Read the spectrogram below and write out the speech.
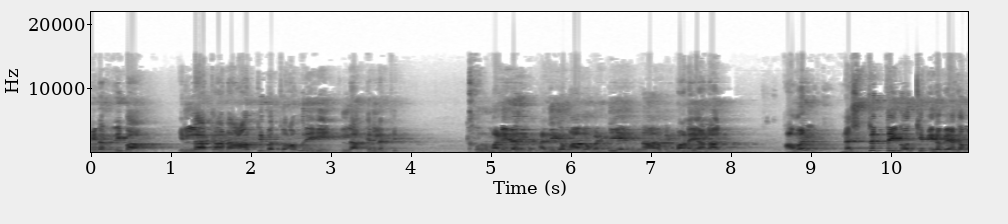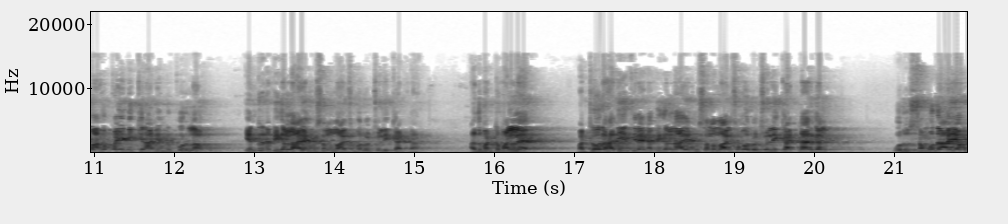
மினர் ரிபா இல்லா கான ஆக்கிபத்து அம்ரிஹி இல்லா கில்லத்தின். ஒரு மனிதன் அதிகமாக வட்டியை உண்ண ஆரம்பிப்பானேயானால் அவன் நஷ்டத்தை நோக்கி மிக வேகமாக பயணிக்கிறான் என்று பொருளாகும் என்று நபிகள் நாயகம் ஸல்லல்லாஹு அவர்கள் சொல்லி காட்டினார் அது மட்டுமல்ல மற்றொரு ஹதீஸிலே நபிகள் நாயகம் ஸல்லல்லாஹு அவர்கள் சொல்லி காட்டினார்கள் ஒரு சமுதாயம்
